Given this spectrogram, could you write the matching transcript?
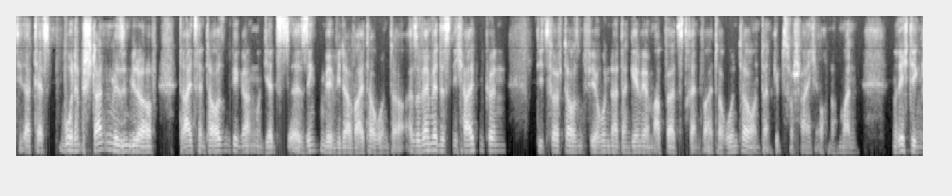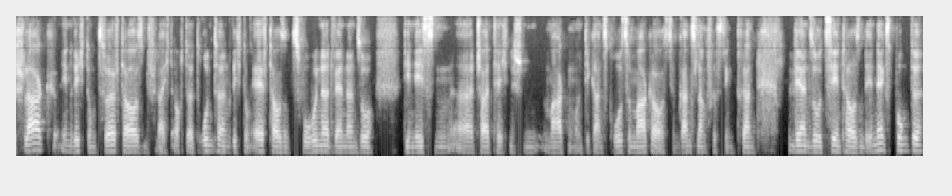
dieser Test wurde bestanden. Wir sind wieder auf 13.000 gegangen und jetzt äh, sinken wir wieder weiter runter. Also wenn wir das nicht halten können, die 12.400, dann gehen wir im Abwärtstrend weiter runter und dann gibt es wahrscheinlich auch nochmal einen, einen richtigen Schlag in Richtung 12.000, vielleicht auch darunter in Richtung 11.200 wären dann so die nächsten äh, charttechnischen Marken und die ganz große Marke aus dem ganz langfristigen Trend wären so 10.000 Indexpunkte.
